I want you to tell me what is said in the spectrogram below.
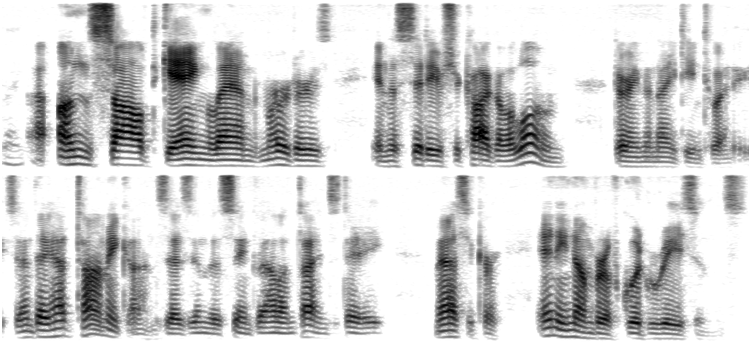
right. uh, unsolved gangland murders in the city of Chicago alone during the 1920s. And they had Tommy guns, as in the St. Valentine's Day massacre. Any number of good reasons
